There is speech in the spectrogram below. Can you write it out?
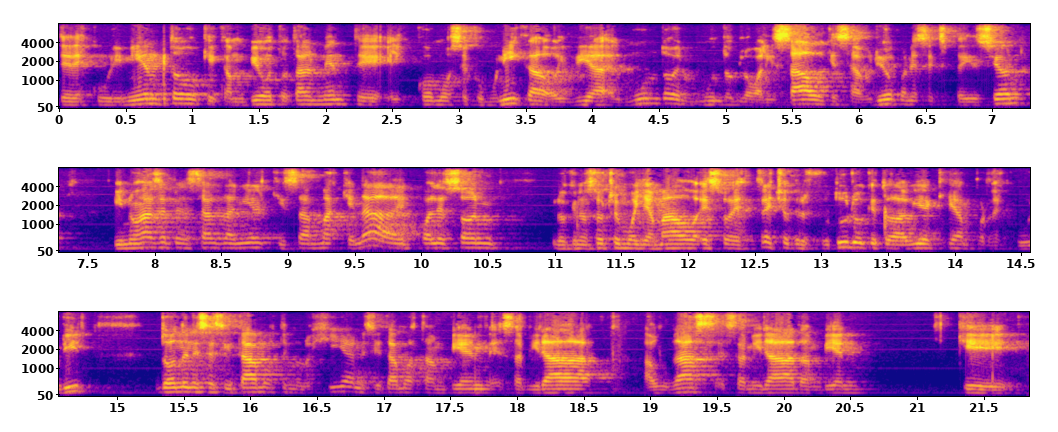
de descubrimiento que cambió totalmente el cómo se comunica hoy día el mundo, en un mundo globalizado que se abrió con esa expedición y nos hace pensar, Daniel, quizás más que nada en cuáles son lo que nosotros hemos llamado esos estrechos del futuro que todavía quedan por descubrir, donde necesitamos tecnología, necesitamos también esa mirada audaz, esa mirada también que,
